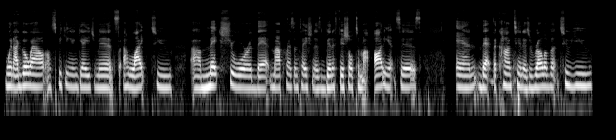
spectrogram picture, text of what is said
When I go out on speaking engagements, I like to uh, make sure that my presentation is beneficial to my audiences and that the content is relevant to you.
